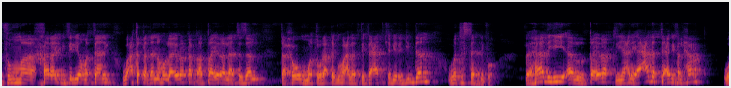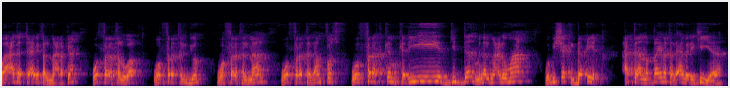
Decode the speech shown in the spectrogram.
ثم خرج في اليوم الثاني واعتقد أنه لا يراقب الطائرة لا تزال تحوم وتراقبه على ارتفاعات كبيرة جدا وتستهدفه. فهذه الطائرات يعني أعادت تعريف الحرب وأعادت تعريف المعركة وفرت الوقت وفرت الجهد وفرت المال وفرت الأنفس وفرت كم كبير جدا من المعلومات وبشكل دقيق حتى أن الطائرة الأمريكية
